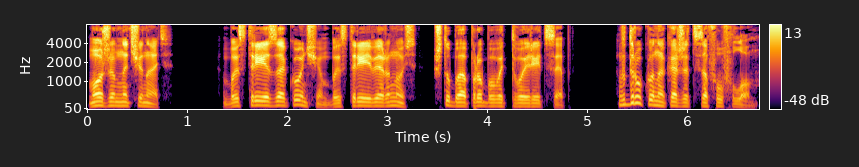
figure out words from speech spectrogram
«Можем начинать. Быстрее закончим, быстрее вернусь, чтобы опробовать твой рецепт. Вдруг он окажется фуфлом».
